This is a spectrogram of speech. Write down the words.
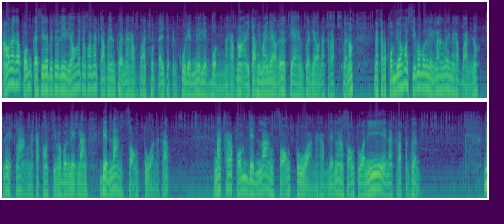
เอานะครับผมกสิได้ไปตัวนี้เดี๋ยวเขาจะค่อยมาจับให้เพื่อนนะครับว่าชุดไหนจะเป็นคู่เด่นในเลขบนนะครับเนาะอันนี้จับให้ไหมแล้วเด้อแกให้เพื่อนแล้วนะครับเพื่อนเนาะนะครับผมเดี๋ยวเขาสีมาเบิ้งเลขล่างเลยนะครับบานนี้เนาะเลขล่างนะครับเขาสีมาเบิ้งเลขล่างเด่นล่าง 2 ตัวนะครับนะครับผมเด่นล่าง 2 ตัวนะครับเด่นล่าง 2 ตัวนี้นะครับเพื่อนๆ ใน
